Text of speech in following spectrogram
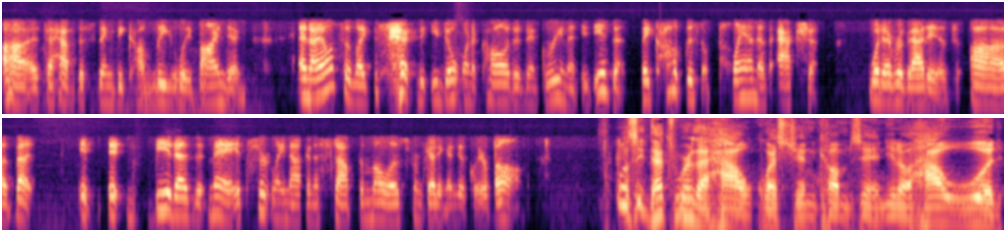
uh, to have this thing become legally binding. And I also like the fact that you don't want to call it an agreement. It isn't. They call this a plan of action, whatever that is. Uh, but it, it, be it as it may, it's certainly not going to stop the mullahs from getting a nuclear bomb. Well, see, that's where the how question comes in. You know, how would,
